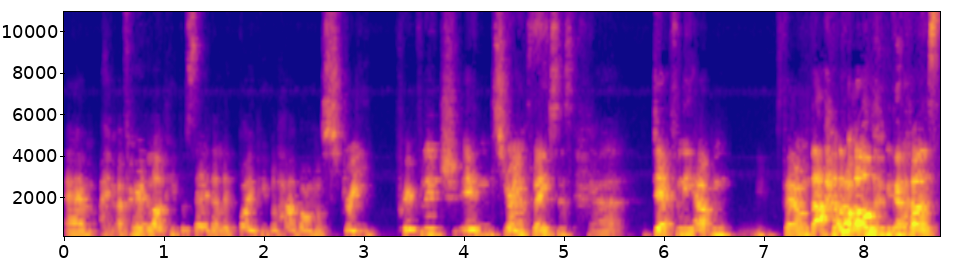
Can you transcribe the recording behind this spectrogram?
Um, I, I've heard a lot of people say that like bi people have almost straight privilege in straight Yes. places. Yeah. Definitely haven't found that at all Yeah. because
